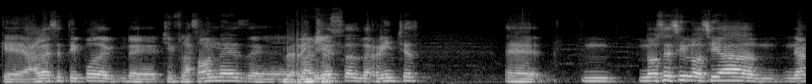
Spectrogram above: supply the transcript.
que haga ese tipo de, de chiflazones, de Berrinches. rabietas, berrinches. Eh, no sé si lo hacía, no,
